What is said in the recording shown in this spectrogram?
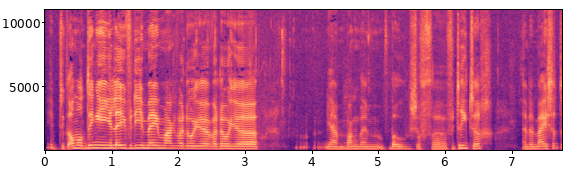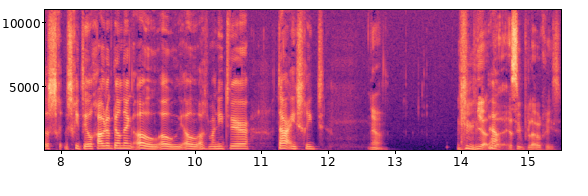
natuurlijk allemaal dingen in je leven die je meemaakt, waardoor je, waardoor je ja, bang bent of boos of eh, verdrietig. En bij mij is dat, dat sch- schiet heel gauw dat ik dan denk, oh, oh, oh, als het maar niet weer daarin schiet. Ja, ja, Ja. dat is super logisch.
